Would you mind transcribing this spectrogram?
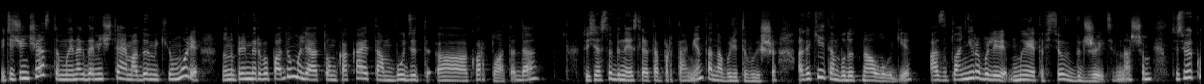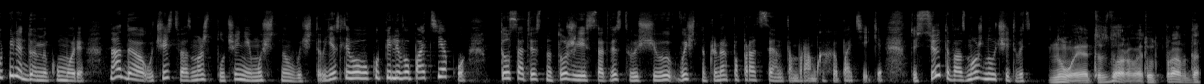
Ведь очень часто мы иногда мечтаем о домике у моря, но, например, вы подумали о том, какая там будет э, кварплата, да? То есть особенно если это апартамент, она будет выше. А какие там будут налоги? А запланировали мы это все в бюджете в нашем? То есть вы купили домик у моря, надо учесть возможность получения имущественного вычета. Если вы его купили в ипотеку, то, соответственно, тоже есть соответствующий вы- вычет, например, по процентам в рамках ипотеки. То есть все это возможно учитывать. Ну, это здорово. Тут, правда,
